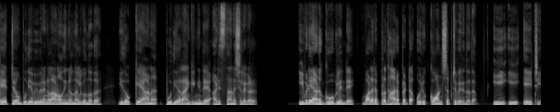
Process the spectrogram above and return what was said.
ഏറ്റവും പുതിയ വിവരങ്ങളാണോ നിങ്ങൾ നൽകുന്നത്? ഇതൊക്കെയാണ് പുതിയ റാങ്കിങ്ങിന്റെ അടിസ്ഥാനശിലകൾ ഇവിടെയാണ് ഗൂഗിളിന്റെ വളരെ പ്രധാനപ്പെട്ട ഒരു കോൺസെപ്റ്റ് വരുന്നത് ഇ ഇ എ ടി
